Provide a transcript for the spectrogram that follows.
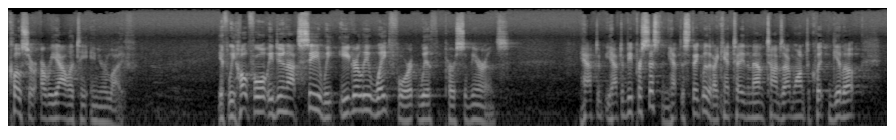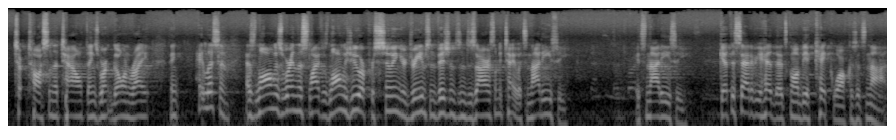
closer a reality in your life. If we hope for what we do not see, we eagerly wait for it with perseverance. You have to, you have to be persistent. You have to stick with it. I can't tell you the amount of times I wanted to quit and give up t- tossing the towel, things weren't going right. Think, hey, listen, as long as we're in this life, as long as you are pursuing your dreams and visions and desires, let me tell you, it's not easy. It's not easy. Get this out of your head that it's going to be a cakewalk because it's not.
